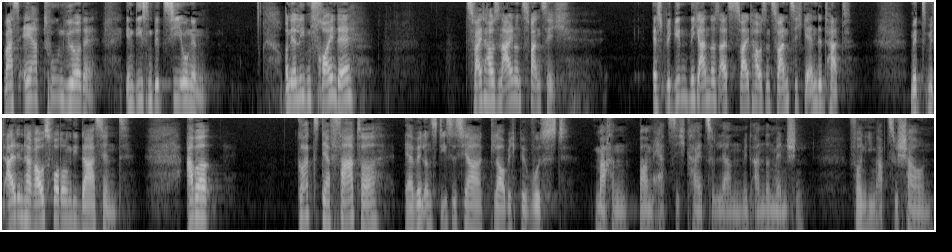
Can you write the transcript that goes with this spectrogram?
was er tun würde in diesen Beziehungen. Und ihr lieben Freunde, 2021, es beginnt nicht anders als 2020 geendet hat. Mit, mit all den Herausforderungen, die da sind. Aber Gott, der Vater, er will uns dieses Jahr, glaube ich, bewusst machen, Barmherzigkeit zu lernen mit anderen Menschen, von ihm abzuschauen.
